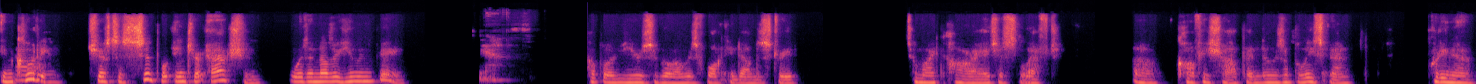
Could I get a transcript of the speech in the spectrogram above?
including just a simple interaction with another human being. Yes. A couple of years ago, I was walking down the street to my car. I had just left a coffee shop, and there was a policeman putting a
